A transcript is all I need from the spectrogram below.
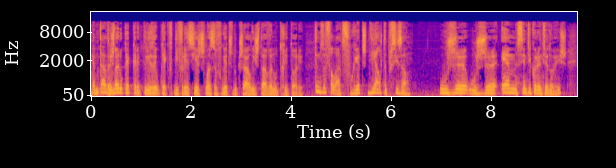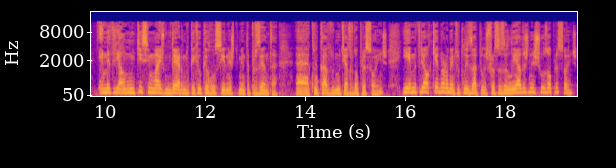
É metade Primeiro, o que é que caracteriza, o que é que diferencia estes lança-foguetes do que já ali estava no território? Estamos a falar de foguetes de alta precisão. Os, os M142 é material muitíssimo mais moderno do que aquilo que a Rússia neste momento apresenta, uh, colocado no teatro de operações, e é material que é normalmente utilizado pelas forças aliadas nas suas operações.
